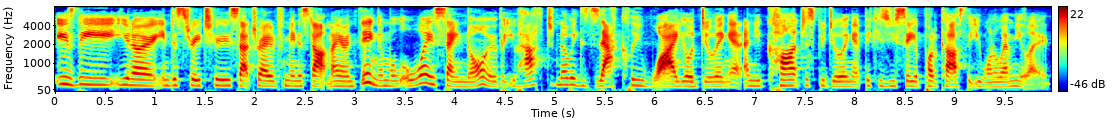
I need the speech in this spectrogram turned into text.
is the you know industry too saturated for me to start my own thing and we'll always say no but you have to know exactly why you're doing it and you can't just be doing it because you see a podcast that you want to emulate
